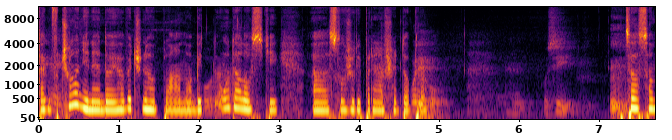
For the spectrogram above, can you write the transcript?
tak včlenené do jeho väčšného plánu, aby udalosti slúžili pre naše dobro. Chcel som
